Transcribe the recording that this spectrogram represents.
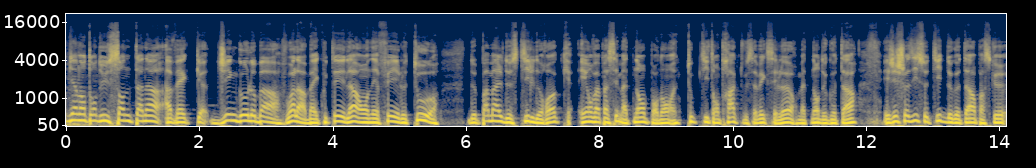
Bien entendu Santana avec Jingo Loba. Voilà, bah écoutez, là on a fait le tour de pas mal de styles de rock et on va passer maintenant pendant un tout petit entracte. Vous savez que c'est l'heure maintenant de Gotthard et j'ai choisi ce titre de Gotthard parce que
